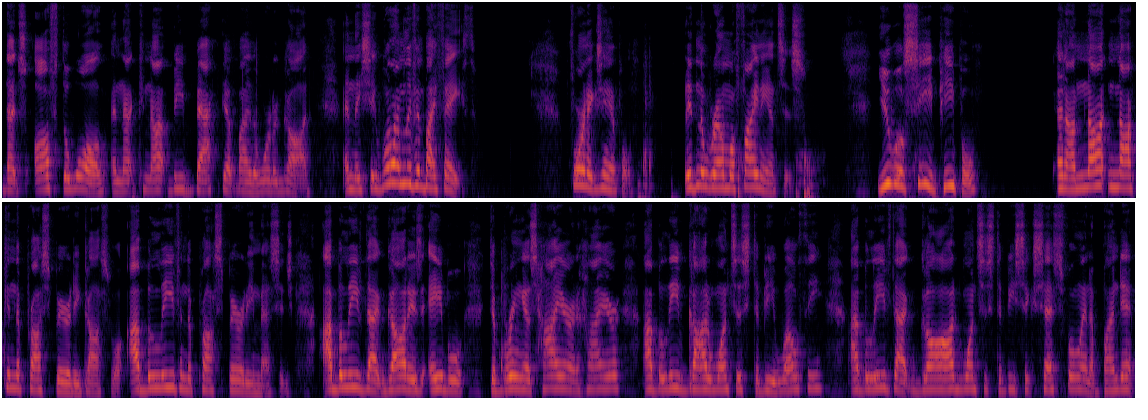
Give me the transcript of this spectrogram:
that's off the wall and that cannot be backed up by the Word of God, and they say, Well, I'm living by faith. For an example, in the realm of finances, you will see people And I'm not knocking the prosperity gospel. I believe in the prosperity message. I believe that God is able to bring us higher and higher. I believe God wants us to be wealthy. I believe that God wants us to be successful and abundant.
